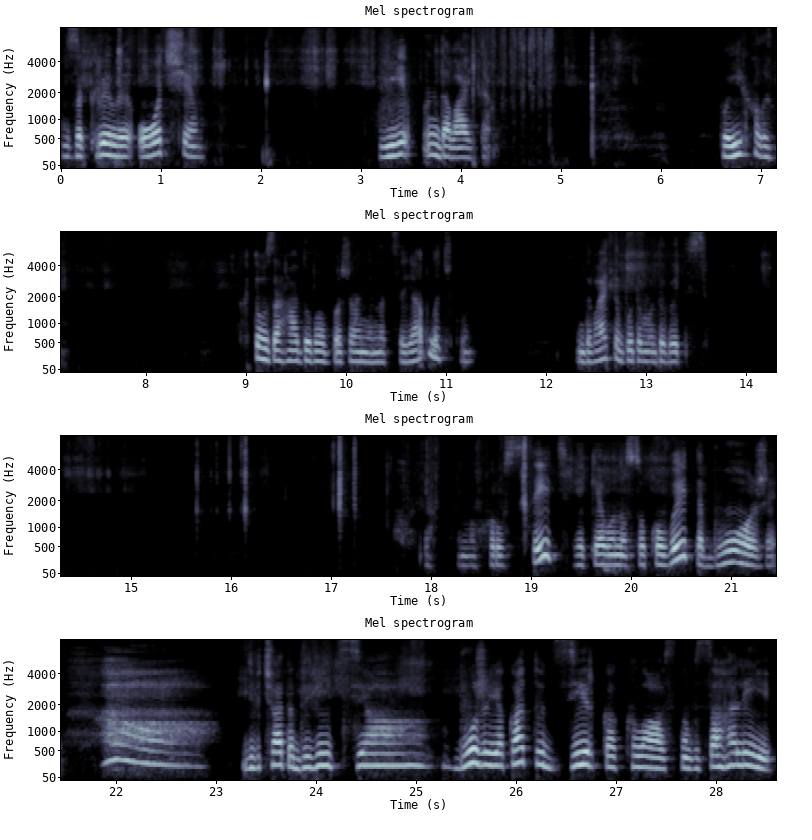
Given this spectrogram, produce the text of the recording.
закрили очі. І давайте. Поїхали. Хто загадував бажання на це яблучко? Давайте будемо дивитися. Воно хрустить, яке воно соковите, Боже. Дівчата, дивіться, Боже, яка тут зірка класна взагалі.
